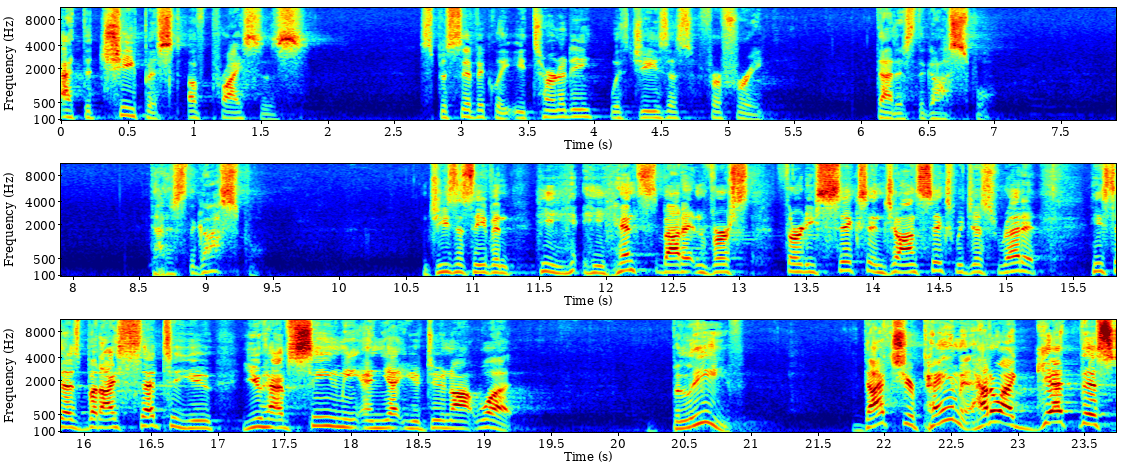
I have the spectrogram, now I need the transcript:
at the cheapest of prices, specifically, eternity with Jesus for free. That is the gospel. That is the gospel. Jesus even he, he hints about it in verse 36 in John 6 we just read it. He says, "But I said to you, you have seen me and yet you do not what? Believe." That's your payment. How do I get this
